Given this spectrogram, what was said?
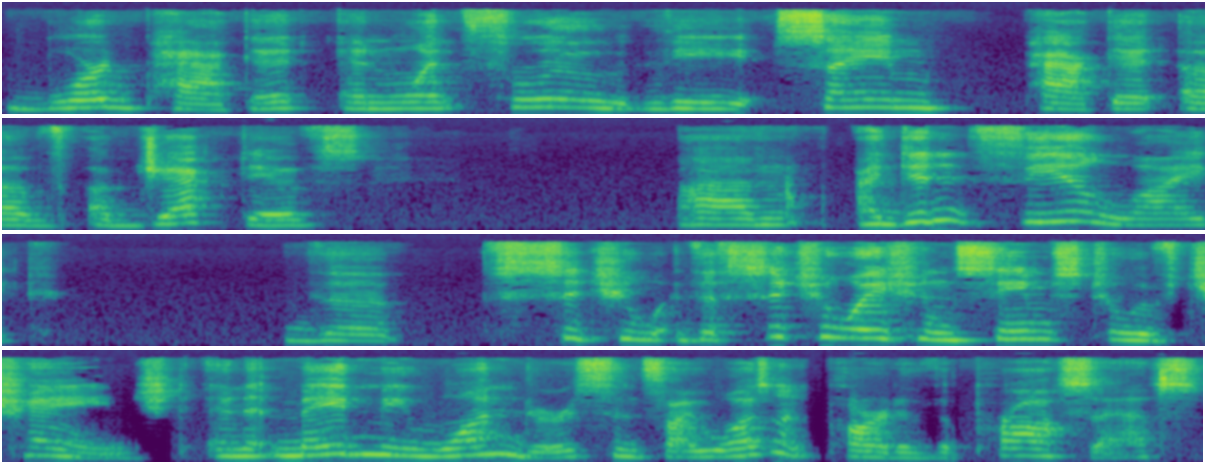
board packet and went through the same packet of objectives um, I didn't feel like the situ the situation seems to have changed, and it made me wonder since I wasn't part of the process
